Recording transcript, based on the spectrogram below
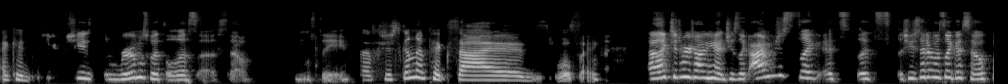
I could she's rooms with Alissa, so we'll see. if she's gonna pick sides, we'll see. I liked it her talking head. She's like, I'm just like it's it's. She said it was like a soap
